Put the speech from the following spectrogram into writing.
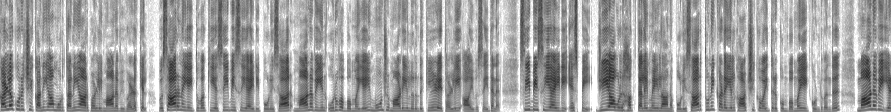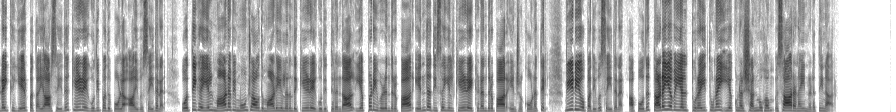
கள்ளக்குறிச்சி கனியாமூர் தனியார் பள்ளி மாணவி வழக்கில் விசாரணையை துவக்கிய சிபிசிஐடி போலீசார் மாணவியின் உருவ பொம்மையை மூன்று மாடியிலிருந்து கீழே தள்ளி ஆய்வு செய்தனர். சிபிசிஐடி எஸ்பி ஜியாவுல் ஹக் தலைமையிலான போலீசார் துணிக்கடையில் காட்சிக்கு வைத்திருக்கும் பொம்மையை கொண்டு வந்து மாணவி எடைக்கு ஏற்ப தயார் செய்து கீழே குதிப்பது போல ஆய்வு செய்தனர். ஒத்திகையில் மாணவி மூன்றாவது மாடியிலிருந்து கீழே குதித்திருந்தால் எப்படி விழுந்திருப்பார் எந்த திசையில் கீழே கிடந்திருப்பார் என்ற கோணத்தில் வீடியோ பதிவு செய்தனர். அப்போது தடயவியல் துறை துணை இயக்குநர் சண்முகம் விசாரணை நடத்தினார்.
